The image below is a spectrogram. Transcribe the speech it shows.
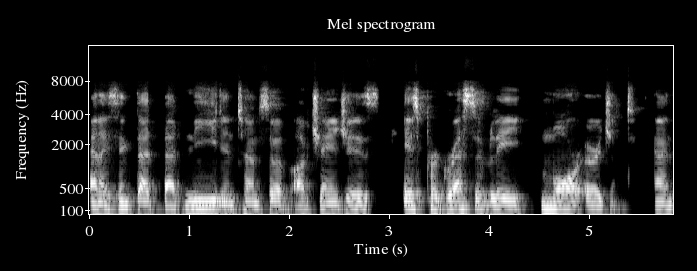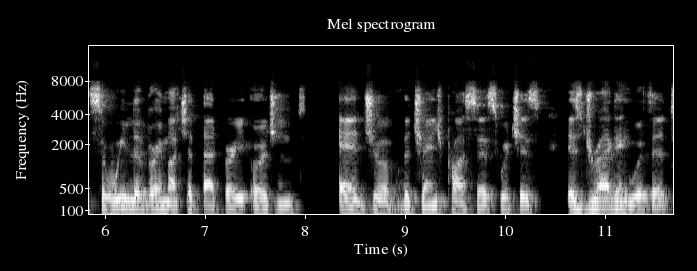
And I think that that need in terms of, of change is, is progressively more urgent. And so we live very much at that very urgent edge of the change process, which is is dragging with it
